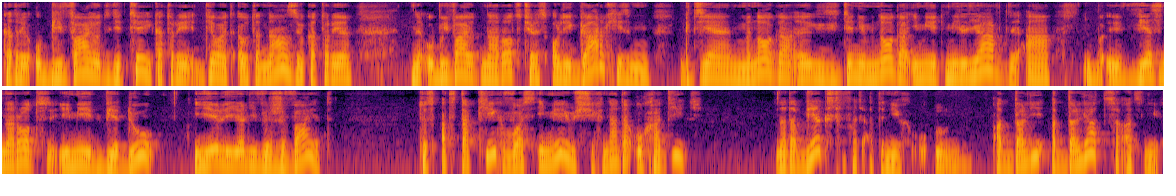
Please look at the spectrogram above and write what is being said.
которые убивают детей, которые делают эутаназию, которые убивают народ через олигархизм, где много, где немного имеет миллиарды, а весь народ имеет беду и еле-еле выживает. То есть от таких власть имеющих надо уходить. Надо бегствовать от них, отдали, отдаляться от них.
